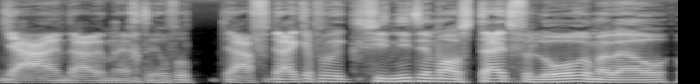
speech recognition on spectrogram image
ja, en daarin echt heel veel... Ja, nou, ik, heb, ik zie het niet helemaal als tijd verloren, maar wel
